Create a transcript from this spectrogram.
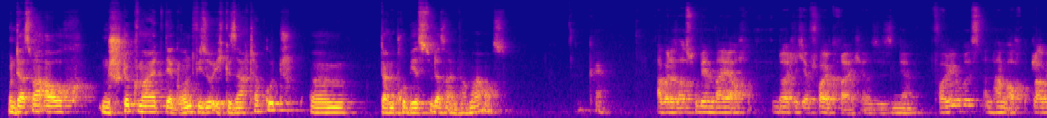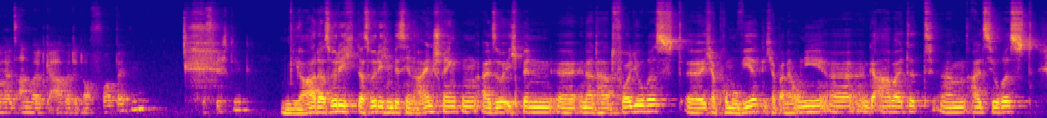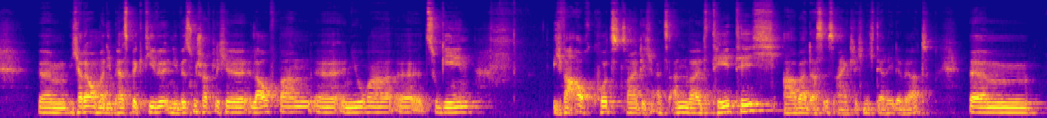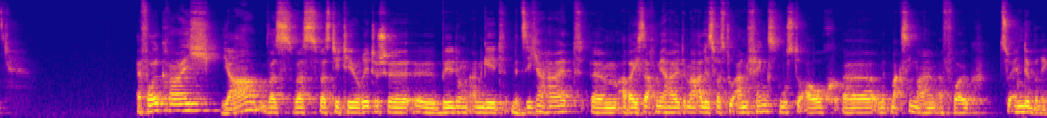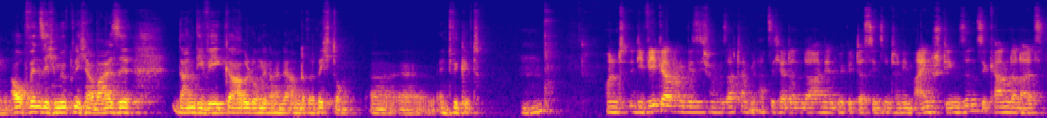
Und das war auch ein Stück weit der Grund, wieso ich gesagt habe, gut, ähm, dann probierst du das einfach mal aus. Okay. Aber das Ausprobieren war ja auch deutlich erfolgreich. Also Sie sind ja Volljurist und haben auch, glaube ich, als Anwalt gearbeitet, auch vor Becken. Ist das richtig? Ja, das würde ich, das würde ich ein bisschen einschränken. Also ich bin äh, in der Tat Volljurist. Äh, ich habe promoviert, ich habe an der Uni äh, gearbeitet ähm, als Jurist. Ähm, ich hatte auch mal die Perspektive, in die wissenschaftliche Laufbahn äh, in Jura äh, zu gehen. Ich war auch kurzzeitig als Anwalt tätig, aber das ist eigentlich nicht der Rede wert. Ähm, Erfolgreich, ja, was, was, was die theoretische äh, Bildung angeht, mit Sicherheit. Ähm, aber ich sage mir halt immer, alles, was du anfängst, musst du auch äh, mit maximalem Erfolg zu Ende bringen. Auch wenn sich möglicherweise dann die Weggabelung in eine andere Richtung äh, entwickelt. Mhm. Und die Weggabelung, wie Sie schon gesagt haben, hat sich ja dann daran entwickelt, dass Sie ins Unternehmen eingestiegen sind. Sie kamen dann als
